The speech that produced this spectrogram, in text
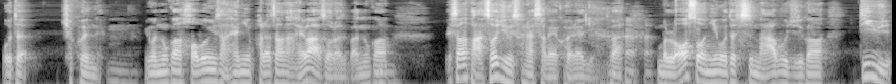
会得吃亏眼，因为侬讲好不容易上海人拍了张上海牌照了，对伐？侬讲一张牌照就出来十万块了，就对伐？咾么老少人会得去买部就是讲低于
